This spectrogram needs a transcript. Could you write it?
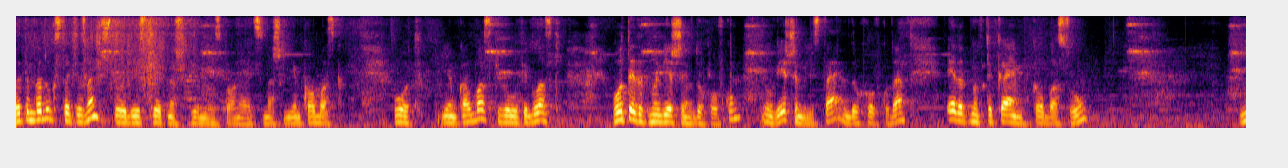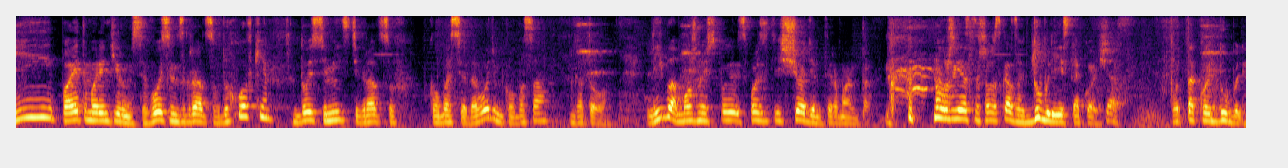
В этом году, кстати, знаете, что 10 лет нашей фирмы исполняется, нашим ем колбаска. Вот, ем колбаски, голубь глазки. Вот этот мы вешаем в духовку, ну, вешаем или ставим в духовку, да. Этот мы втыкаем в колбасу. И поэтому ориентируемся. 80 градусов в духовке, до 70 градусов в колбасе доводим, колбаса готова. Либо можно использовать еще один термометр. ну, уже если что рассказывать, дубль есть такой. Сейчас. Вот такой дубль,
